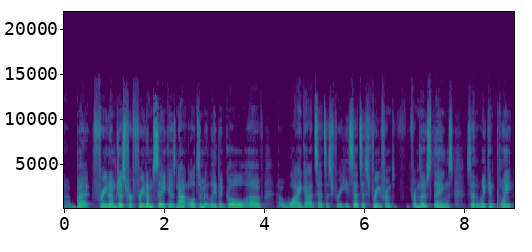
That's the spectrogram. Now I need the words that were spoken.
Uh, but freedom, just for freedom's sake, is not ultimately the goal of uh, why God sets us free. He sets us free from from those things so that we can point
